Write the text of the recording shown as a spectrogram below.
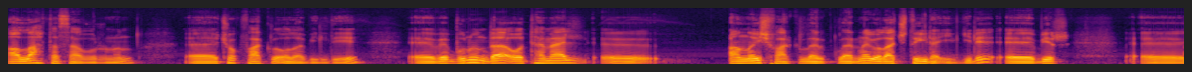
Allah tasavvurunun e, çok farklı olabildiği e, ve bunun da o temel e, anlayış farklılıklarına yol açtığıyla ilgili e, bir e,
